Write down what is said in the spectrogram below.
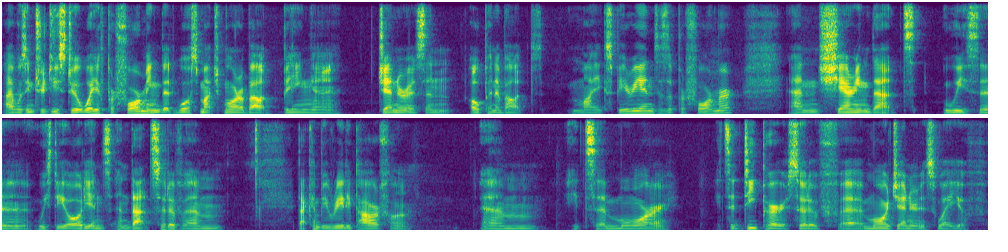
I was introduced to a way of performing that was much more about being uh, generous and open about my experience as a performer and sharing that with uh, with the audience, and that sort of um, that can be really powerful. Um, it's a more it's a deeper sort of uh, more generous way of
